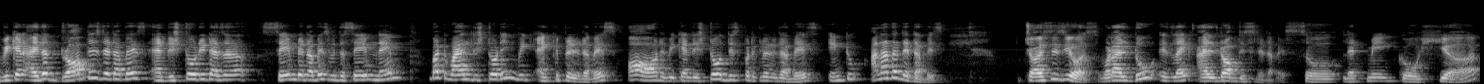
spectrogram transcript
we can either drop this database and restore it as a same database with the same name but while restoring we encrypt the database or we can restore this particular database into another database. Choice is yours. What I'll do is like I'll drop this database. So let me go here.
